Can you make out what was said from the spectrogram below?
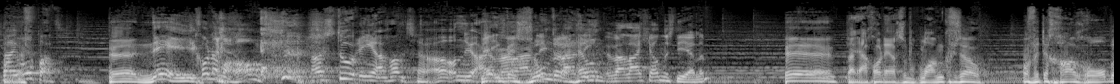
Waar je op had. Eh, nee, gewoon aan mijn hand. Nou, stoer in je hand, zo. Onder je arm. Nee, ik ben waar, zonder waar, helm. Waar laat je anders die helm? Eh, nou ja, gewoon ergens op een plank of zo. Of met een garderobe.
